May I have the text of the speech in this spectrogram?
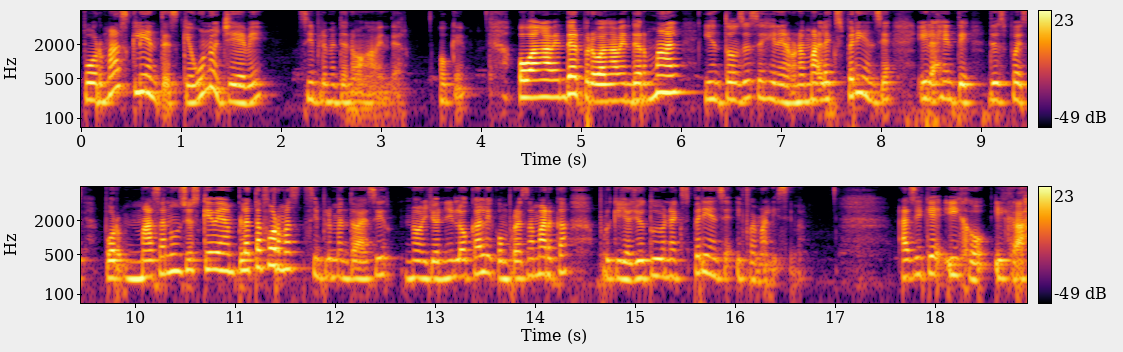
por más clientes que uno lleve, simplemente no van a vender. ¿Ok? O van a vender, pero van a vender mal y entonces se genera una mala experiencia y la gente después, por más anuncios que vean plataformas, simplemente va a decir, no, yo ni local le compro esa marca porque ya yo tuve una experiencia y fue malísima. Así que, hijo, hija,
